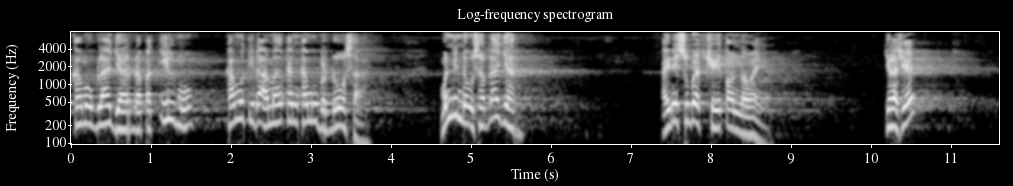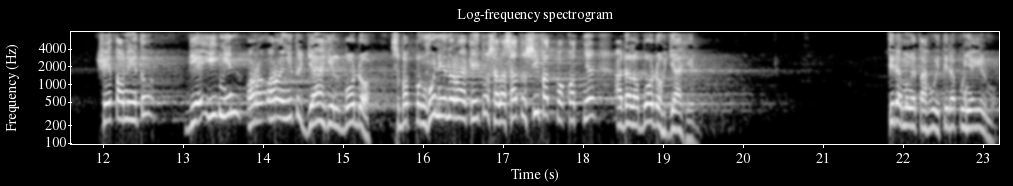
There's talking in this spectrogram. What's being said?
kamu belajar dapat ilmu, kamu tidak amalkan, kamu berdosa. Mending tidak usah belajar. Ah, ini subhat syaitan namanya. Jelas ya? Syaitan itu dia ingin orang-orang itu jahil, bodoh. Sebab penghuni neraka itu salah satu sifat pokoknya adalah bodoh jahil. Tidak mengetahui, tidak punya ilmu.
